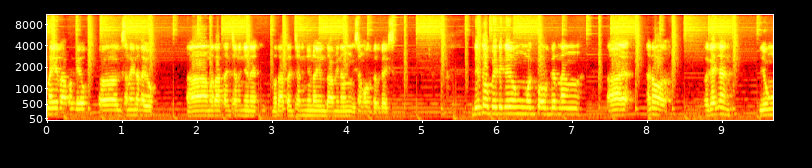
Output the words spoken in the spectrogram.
mahirapan kayo. Pag sanay na kayo, uh, matatansyahan nyo na, matatansyahan nyo na yung dami ng isang order guys. Dito pwede kayong magpa-order ng ah, ano, ganyan. Yung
